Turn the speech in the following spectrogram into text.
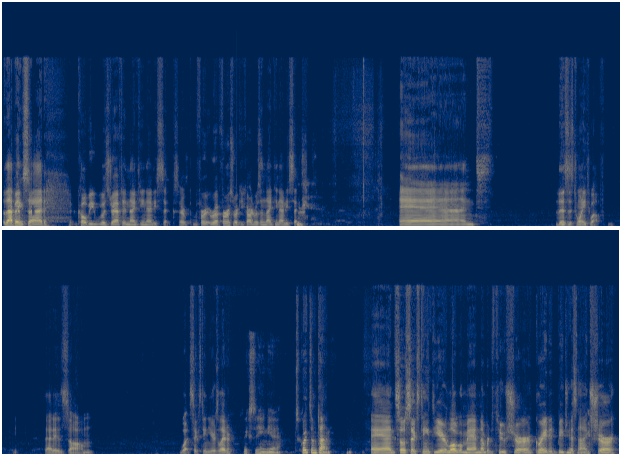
That being said, Kobe was drafted in 1996, or first rookie card was in 1996, and this is 2012. That is um, what 16 years later. 16, yeah. It's quite some time. And so 16th year logo man, number two, sure. Graded BGS 9, sure.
